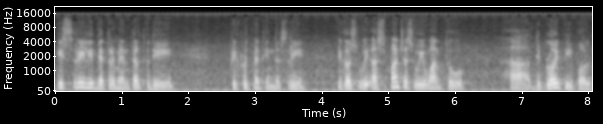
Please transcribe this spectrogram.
is really detrimental to the recruitment industry. Because we as much as we want to uh, deploy people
